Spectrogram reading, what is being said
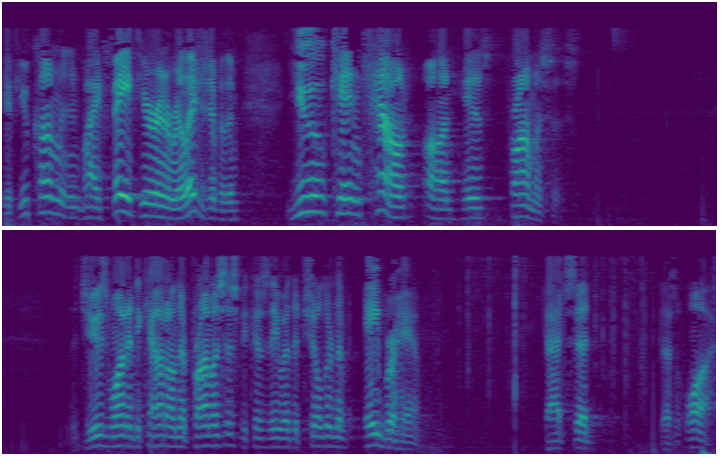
if you come in by faith, you're in a relationship with Him, you can count on His promises. The Jews wanted to count on their promises because they were the children of Abraham. God said, doesn't wash.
